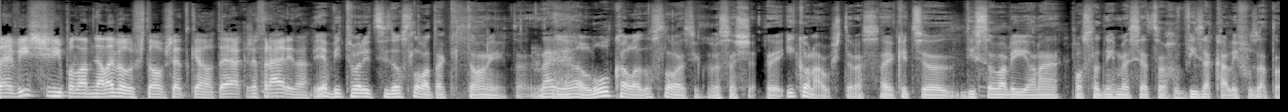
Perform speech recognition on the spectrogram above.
to je vyšší podľa mňa level už toho všetkého. To je akože frajerina. je vytvoriť si doslova takýto oný, to, ne, nie look, ale doslova si, sa, š- to je ikona už teraz. Aj keď uh, disovali ona v posledných mesiacoch Visa Khalifu za to.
